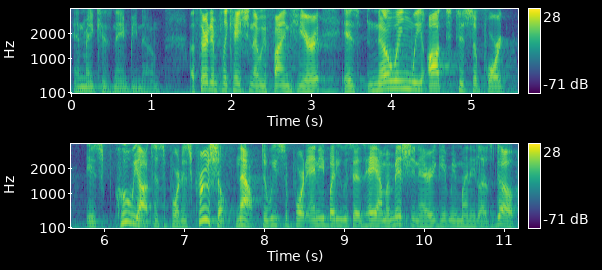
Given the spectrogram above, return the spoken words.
and make his name be known. A third implication that we find here is knowing we ought to support is who we ought to support is crucial. Now, do we support anybody who says, "Hey, I'm a missionary, give me money, let's go,"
